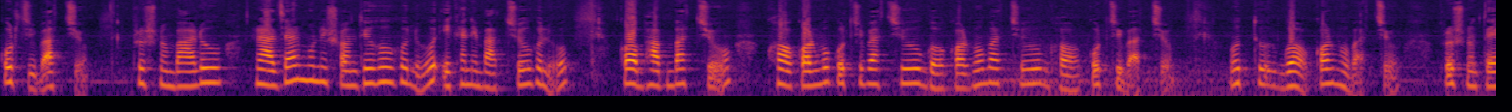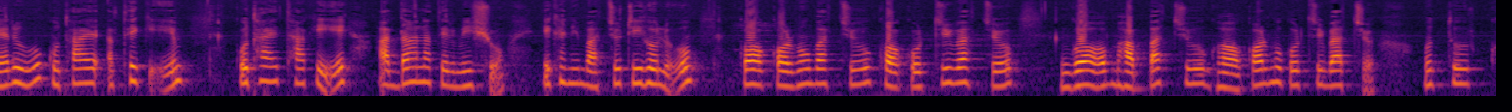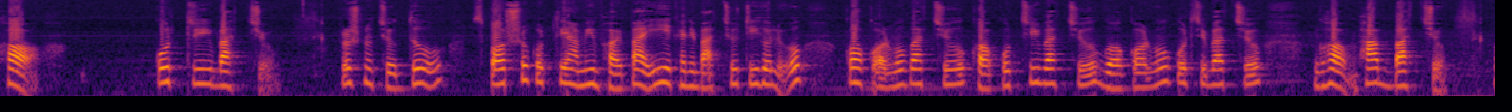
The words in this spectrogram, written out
কর্তৃবাচ্য। প্রশ্ন বারো রাজার মনে সন্দেহ হলো, এখানে বাচ্য হলো, ক ভাববাচ্য খ কর্মকর্তৃবাচ্য গ কর্মবাচ্য ঘ কর্তৃবাচ্য উত্তর, গ কর্মবাচ্য প্রশ্ন তেরো, কোথায় থেকে, কোথায় থাকে আদানাতের মিশো এখানে বাচ্যটি হল, ক কর্মবাচ্য খ কর্তৃবাচ্য গ ভাববাচ্য ঘ কর্মকর্তৃবাচ্য উত্তর, খ। কর্তৃবাচ্য। প্রশ্ন চোদ্দ, স্পর্শ করতে আমি ভয় পাই, এখানে বাচ্যটি হল ক কর্মবাচ্য, খ কর্তৃবাচ্য, গ কর্ম কর্তৃবাচ্য, ঘ ভাব ভাববাচ্য।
